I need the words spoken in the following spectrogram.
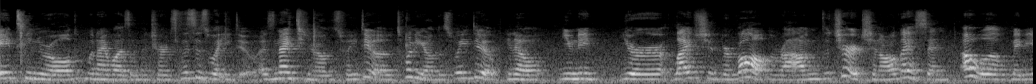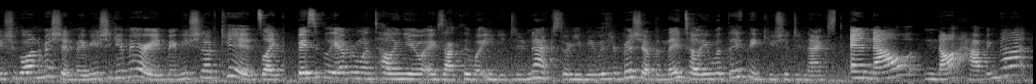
18 year old, when I was in the church, this is what you do. As a 19 year old, this is what you do. As a 20 year old, this is what you do. You know, you need your life should revolve around the church and all this. And oh well maybe you should go on a mission. Maybe you should get married. Maybe you should have kids. Like basically everyone telling you exactly what you need to do next or you meet with your bishop and they tell you what they think you should do next. And now not having that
